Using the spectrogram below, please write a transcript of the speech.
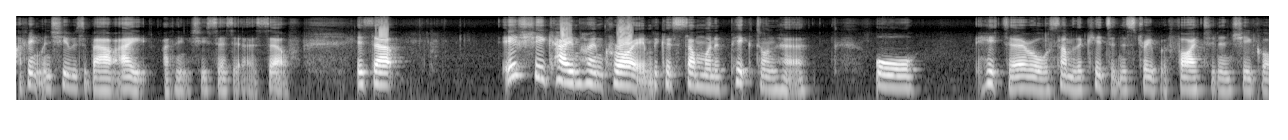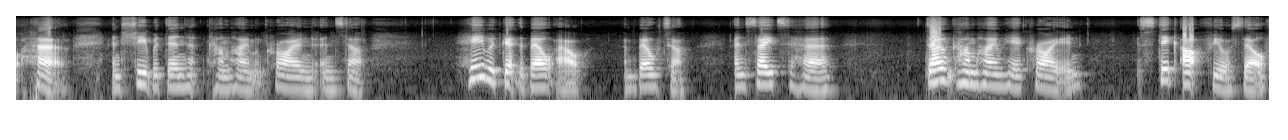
I think when she was about eight, I think she says it herself, is that if she came home crying because someone had picked on her or hit her or some of the kids in the street were fighting and she got hurt and she would then come home and cry and, and stuff, he would get the belt out and belt her and say to her, don't come home here crying. Stick up for yourself.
